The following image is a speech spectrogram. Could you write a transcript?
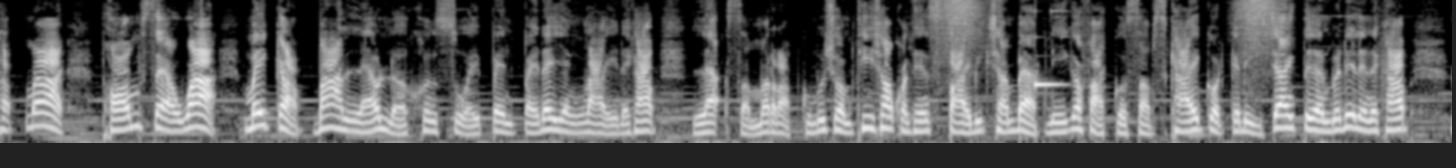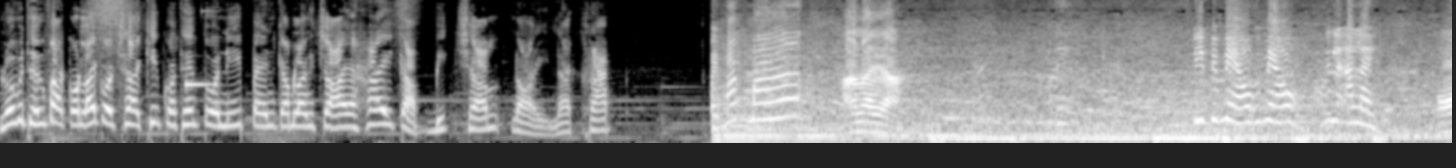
ชัดมาก พร้อมแซวว่าไม่กลับบ้านแล้วเหรอคนสวยเป็นไปได้อย่างไรนะครับ และสำหรับคุณผู้ชมที่ชอบคอนเทนต์สไตล์บิ๊กแชมป์แบบนี้ก็ฝากกด subscribe กดกระดิ่งแจ้งเตือนไว้ได้เลยนะครับรวมไปถึงฝากกดไลค์กดแชร์คลิปคอนเทนต์ตัวนี้เป็นกำลังใจให้กับบิ๊กแชมป์หน่อยนะครับสวยมากมากอะไรอะๆพี่พี่แมวพี่แมวนี่แหละอะไรอ๋อ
